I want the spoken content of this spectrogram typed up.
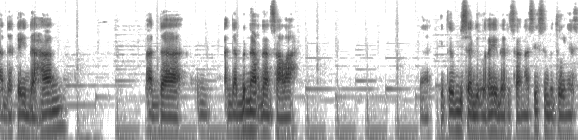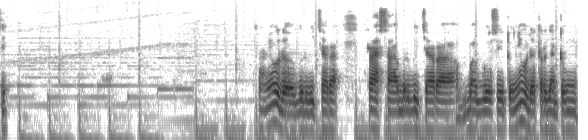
ada keindahan, ada ada benar dan salah. Nah, itu bisa diurai dari sana sih sebetulnya sih. Soalnya udah berbicara rasa, berbicara bagus itunya udah tergantung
